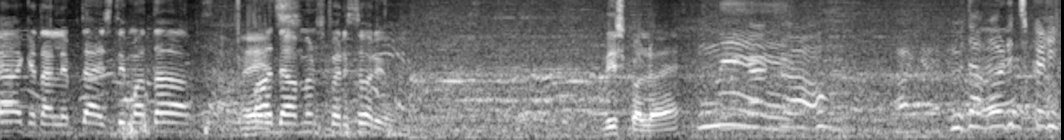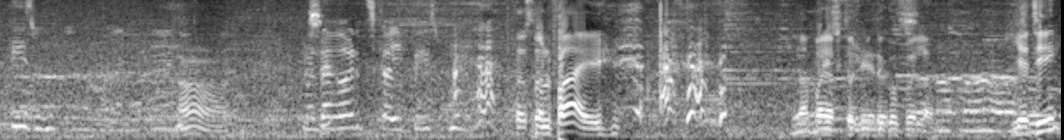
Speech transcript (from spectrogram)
καρδιά. και τα λεπτά αισθήματα Έτσι. πάντα μένουν στο περιθώριο. Δύσκολο, ε. Ναι. Με τα αγόρι της κολλητής μου. Με τα γόρι της κολλητής μου. Θα στον φάει. Να πάει αυτός με την κοπέλα μου. Γιατί;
